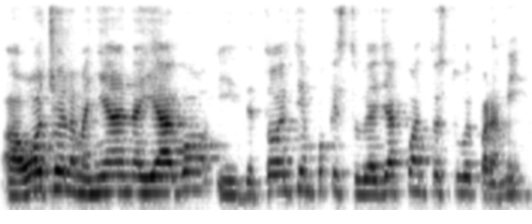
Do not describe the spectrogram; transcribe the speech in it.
a 8 de la mañana y hago, y de todo el tiempo que estuve allá, ¿cuánto estuve para mí?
